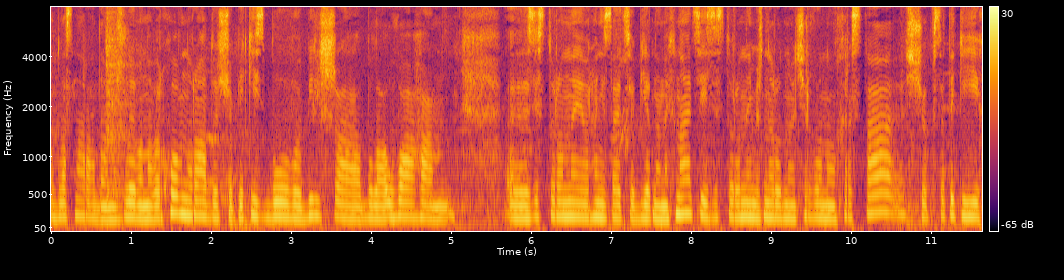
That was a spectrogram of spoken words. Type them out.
Обласна рада, можливо, на Верховну Раду, щоб якийсь був більша була увага зі сторони Організації Об'єднаних Націй, зі сторони Міжнародного Червоного Хреста, щоб все-таки їх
